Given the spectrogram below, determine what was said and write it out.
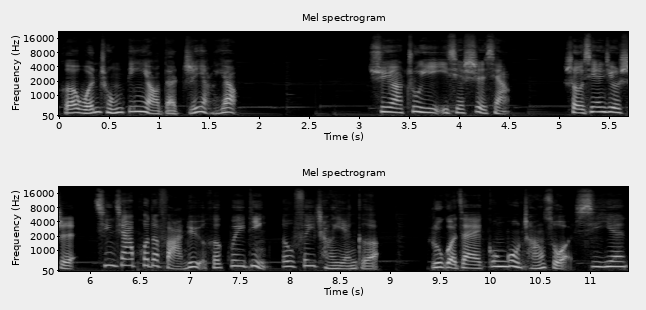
和蚊虫叮咬的止痒药。需要注意一些事项，首先就是新加坡的法律和规定都非常严格，如果在公共场所吸烟、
